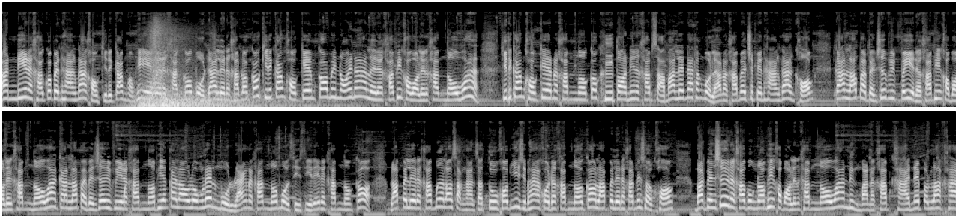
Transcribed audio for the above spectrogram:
อันนี้นะครับก็เป็นทางด้านของกิจกรรมของพี่เองเลยนะครับก็โหวตได้เลยนะครับแล้วก็กิจกรรมของเกมก็ไม่น้อยหน้าเลยนะครับพี่ขอบอกเลยนะครับเนาะว่ากิจกรรมของเกมนะครับเนาะก็คือตอนนี้นะครับสามารถเล่นได้ทั้งหมดแล้วนะครับไม่ว่าจะเป็นทางด้านของการรับบัตรเป็นชื่อฟรีๆนะครับพี่ขอบอกเลยครับเนาะว่าการรับบัตรเป็นชื่อฟรีๆนะครับเนาะเพียงแค่เราลงเล่นหมุนแรงนะครับเนาะหมด CC ได้นะนะครับน้องก็รับไปเลยนะครับเมื่อเราสังหารศัตรูครบ 25 คนนะครับน้องก็รับไปเลยนะครับในส่วนของบัตรเป็นชื่อนะครับวงน้องพี่เขาบอกเลยนะครับน้องว่า 1บัตรนะครับขายในราคา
